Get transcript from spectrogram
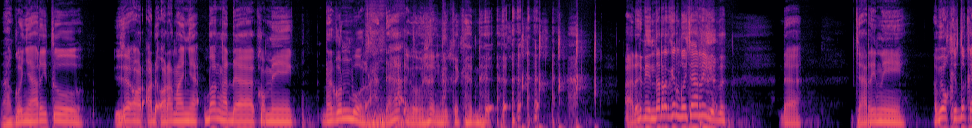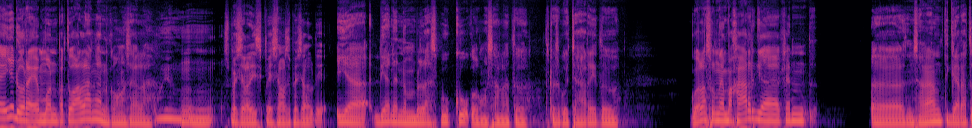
Nah gue nyari tuh Bisa ada orang nanya Bang ada komik Dragon Ball Ada gue bilang gitu kan Ada di internet kan gue cari gitu. Dah Cari nih. Tapi waktu itu kayaknya Doraemon petualangan kalau nggak salah. Oh yang spesial spesial spesial tuh ya. Iya dia ada 16 buku kalau nggak salah tuh. Terus gue cari tuh. Gue langsung nembak harga kan eh Misalkan 300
